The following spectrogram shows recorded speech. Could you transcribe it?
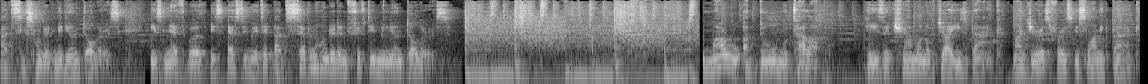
at $600 million. His net worth is estimated at $750 million. Umaru Abdul Mutalab. He is the chairman of Jaiz Bank, Nigeria's first Islamic bank.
